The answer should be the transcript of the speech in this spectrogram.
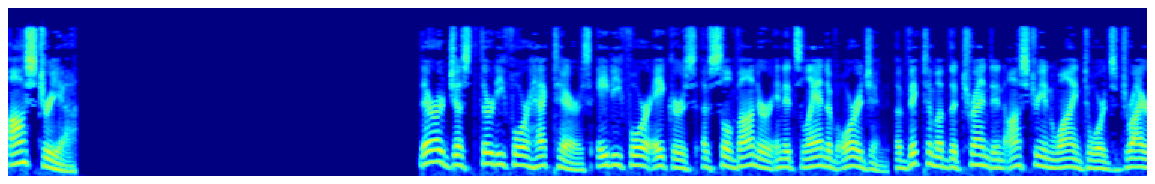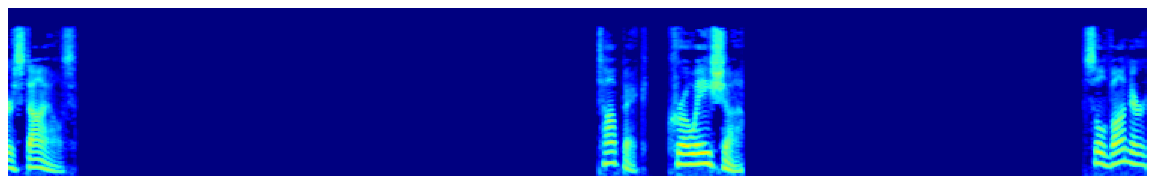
Austria There are just 34 hectares 84 acres of Sylvaner in its land of origin, a victim of the trend in Austrian wine towards drier styles. Croatia Sylvaner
